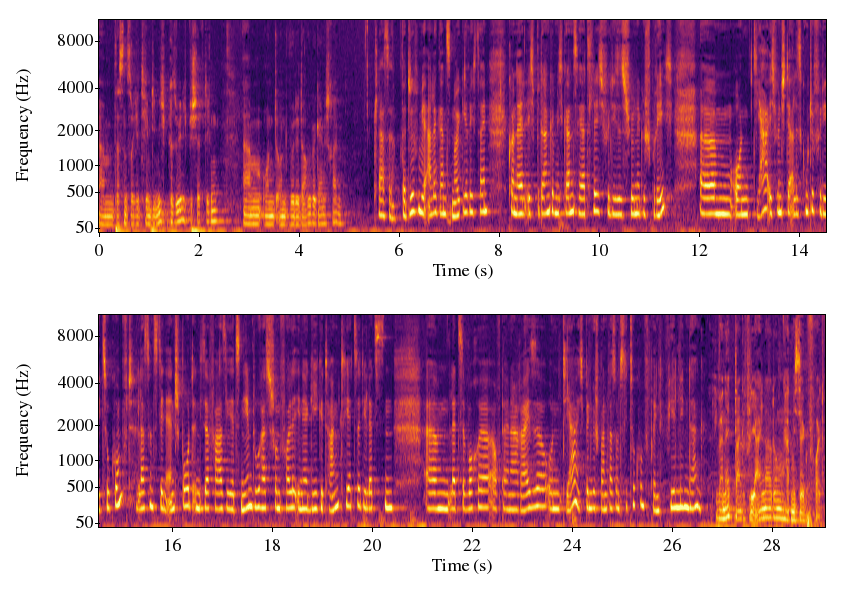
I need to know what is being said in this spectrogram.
ähm, das sind solche Themen, die mich persönlich beschäftigen ähm, und, und würde darüber gerne schreiben. Klasse. Da dürfen wir alle ganz neugierig sein. Cornell, ich bedanke mich ganz herzlich für dieses schöne Gespräch. Ähm, und ja, ich wünsche dir alles Gute für die Zukunft. Lass uns den Endspurt in dieser Phase jetzt nehmen. Du hast schon volle Energie getankt jetzt die letzten, ähm, letzte Woche auf deiner Reise. Und ja, ich bin gespannt, was uns die Zukunft bringt. Vielen lieben Dank. Lieber Nett, danke für die Einladung. Hat mich sehr gefreut.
